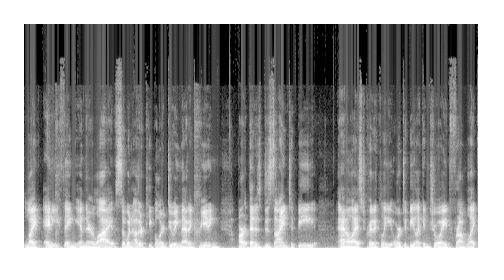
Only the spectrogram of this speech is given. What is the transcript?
like anything in their lives. So when other people are doing that and creating art that is designed to be analyzed critically or to be like enjoyed from like,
